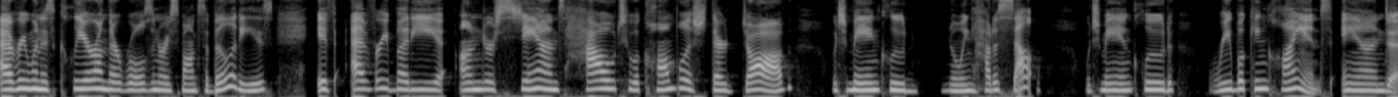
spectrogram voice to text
everyone is clear on their roles and responsibilities, if everybody understands how to accomplish their job, which may include knowing how to sell, which may include rebooking clients and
